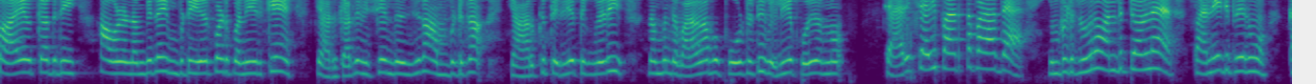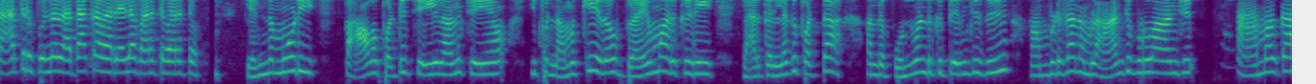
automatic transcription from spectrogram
வாய வைக்காதடி. அவளை நம்பி தான் இம்பிட்டு ஏற்பாடு பண்ணியிருக்கேன். யாருக்காவது விஷயம் தெரிஞ்சுன்னா அம்பிட்டு தான் யாருக்கும் தெரியறதுக்கு முன்னாடி நம்ம இந்த வளகாப்பை போட்டுட்டு வெளியே போயிடணும். சரி சரி படுத்தப்படாத. இப்படி தூரம் வந்துட்டோம்ல. பண்ணிட்டு போயிருவோம். காத்திருப்புன்னு லதாக்கா வரல வரட்டும் வரட்டும். என்ன மூடி? பாவப்பட்டு செய்யலான்னு செய்யும். இப்போ நமக்கே ஏதோ பயமா இருக்குடி. யாருக்கல்லாது பட்டா அந்த பொன்வண்டுக்கு தெரிஞ்சது. அப்படிதான் நம்மளை ஆஞ்சு போடுவா ஆஞ்சு. ஆமாக்கா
